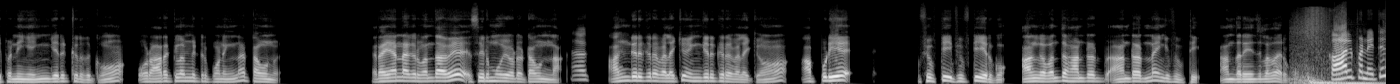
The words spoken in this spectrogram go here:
இப்போ நீங்கள் இங்கே இருக்கிறதுக்கும் ஒரு அரை கிலோமீட்டர் போனீங்கன்னா டவுனு ரயான் நகர் வந்தாவே சிறுமுகையோட டவுன் தான். அங்கே இருக்கிற விலைக்கும் இங்கே இருக்கிற விலைக்கும் அப்படியே ஃபிஃப்டி ஃபிஃப்டி இருக்கும். அங்கே வந்து ஹண்ட்ரட் ஹண்ட்ரட்னா இங்கே ஃபிஃப்டி அந்த ரேஞ்சில் தான் இருக்கும். கால் பண்ணிட்டு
